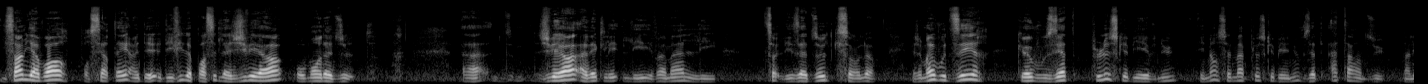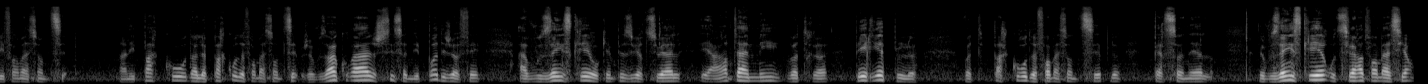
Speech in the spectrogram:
il semble y avoir pour certains un défi de passer de la JVA au monde adulte. Euh, JVA avec les, vraiment les, les adultes qui sont là. J'aimerais vous dire que vous êtes plus que bienvenus, et non seulement plus que bienvenus, vous êtes attendus dans les formations de disciples dans, les parcours, dans le parcours de formation de type. Je vous encourage, si ce n'est pas déjà fait, à vous inscrire au campus virtuel et à entamer votre périple, votre parcours de formation de personnel. De vous inscrire aux différentes formations.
